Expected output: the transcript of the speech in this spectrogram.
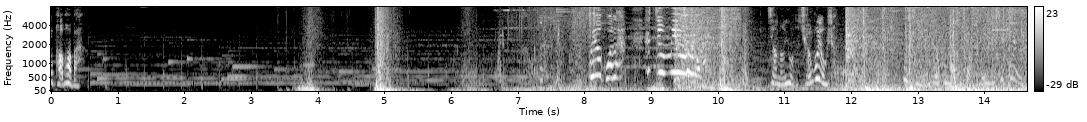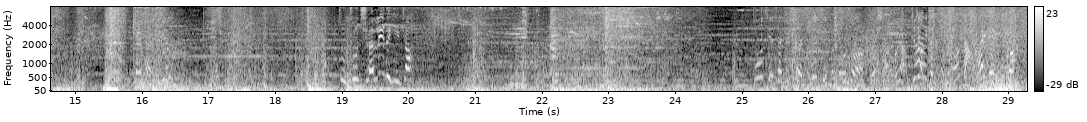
稍微跑跑吧。不要过来！救命！别过来！将能用的全部用上。不请连州分党手随一切罪恶，该反击了！做出全力的一招。姑且算是射丝警的工作和少不了这个，可没有打歪这一说。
